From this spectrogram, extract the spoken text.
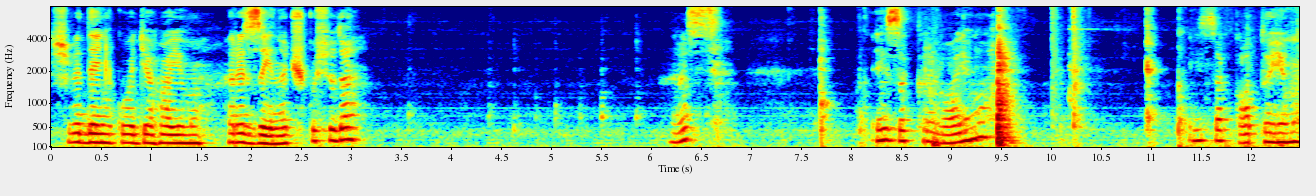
швиденько одягаємо резиночку сюди. Раз. І закриваємо і закатуємо.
